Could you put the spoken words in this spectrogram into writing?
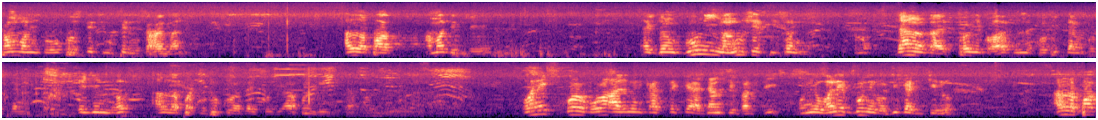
সম্মানিত উপস্থিতি উকিল সাহেবান আল্লাহ পাক আমাদেরকে একজন গুণী মানুষের পিছনে জানা যায় শরীর হওয়ার জন্য প্রতিজ্ঞান করতেন এই জন্য আল্লাহ পাকে টুকু আদায় করি, আলহামদুলিল্লাহ। অনেক বড় বড় আলমের কাছ থেকে জানতে পারছি, উনি অনেক গুণের অধিকারী ছিল। আল্লাহ পাক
